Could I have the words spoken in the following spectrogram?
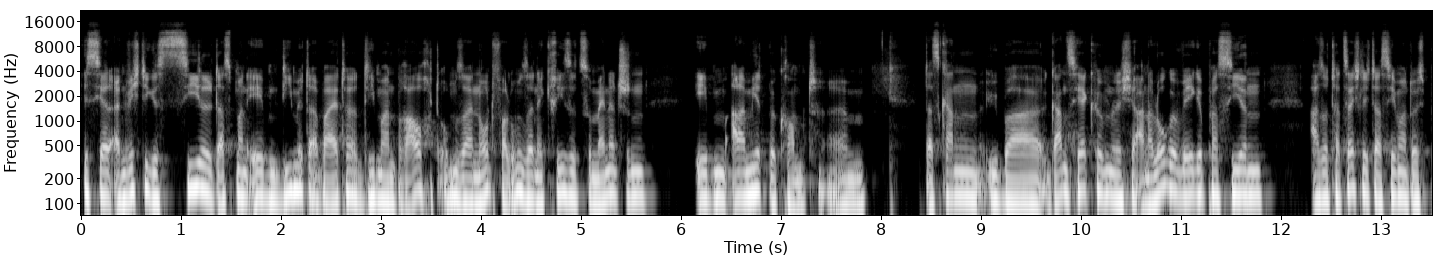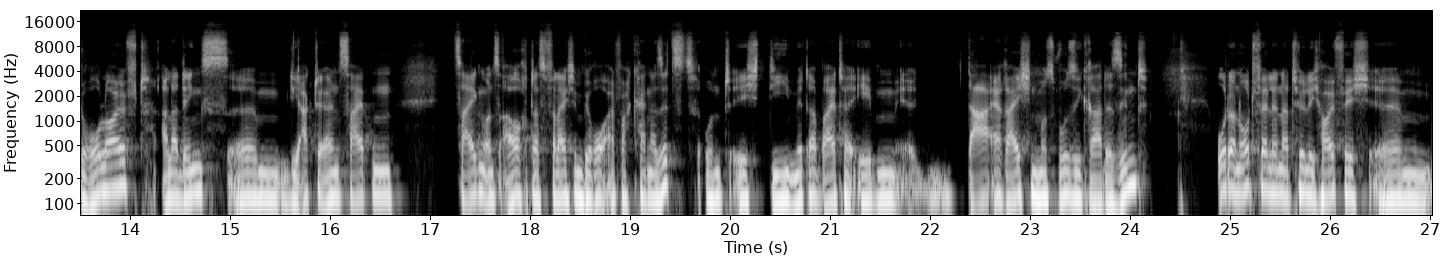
ist ja ein wichtiges Ziel, dass man eben die Mitarbeiter, die man braucht, um seinen Notfall, um seine Krise zu managen, eben alarmiert bekommt. Ähm, das kann über ganz herkömmliche analoge Wege passieren. Also tatsächlich, dass jemand durchs Büro läuft. Allerdings ähm, die aktuellen Zeiten zeigen uns auch, dass vielleicht im Büro einfach keiner sitzt und ich die Mitarbeiter eben äh, da erreichen muss, wo sie gerade sind. Oder Notfälle natürlich häufig ähm,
